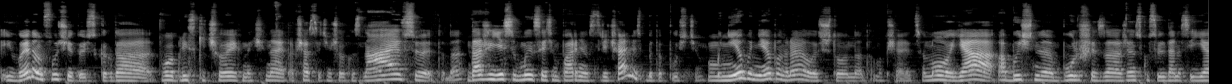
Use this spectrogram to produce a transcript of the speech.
И в этом случае, то есть, когда твой близкий человек начинает общаться с этим человеком, зная все это, да, даже если мы с этим парнем встречались бы, допустим, мне бы не понравилось, что она там общается. Но я обычно больше за женскую солидарность, и я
